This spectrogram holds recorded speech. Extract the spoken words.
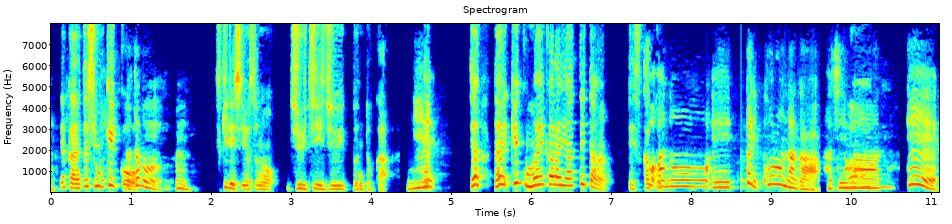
ん。だから私も結構好多分、うん。きですよ、その11時11分とか。ね。じゃあ、だい結構前からやってたんですか？あのーえーやっぱりコロナが始まって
